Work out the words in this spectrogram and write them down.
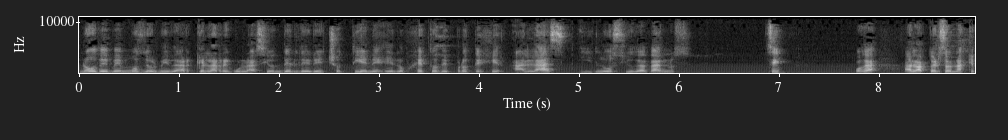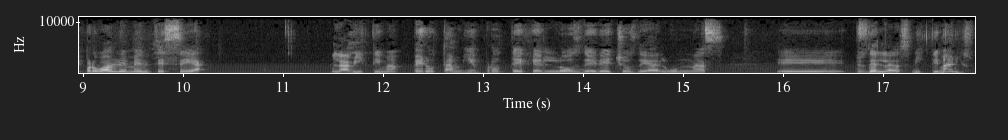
no debemos de olvidar que la regulación del derecho tiene el objeto de proteger a las y los ciudadanos. Sí, o sea, a la persona que probablemente sea la víctima, pero también protege los derechos de algunas eh, pues de los victimarios.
